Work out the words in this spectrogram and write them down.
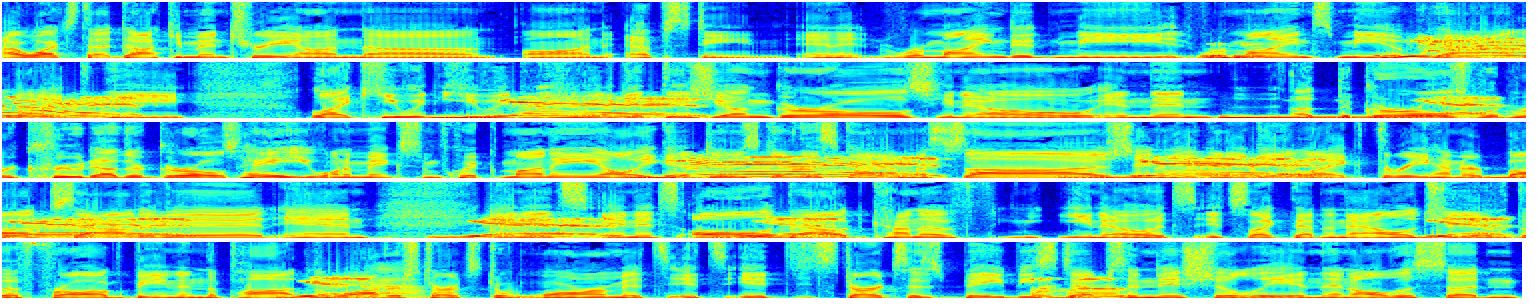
I watched that documentary on uh, on Epstein and it reminded me it reminds me of that like the like he would he would he would get these young girls you know and then uh, the girls Yes. would recruit other girls hey you want to make some quick money all you got to do is give this guy a Yes. massage and you're gonna get like 300 bucks out of it and and it's and it's all Yes. about kind of you know it's it's like that analogy Yes. of the frog being in the pot and the water starts to warm it's it's it starts as baby steps Uh-huh. Initially and then all of a sudden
